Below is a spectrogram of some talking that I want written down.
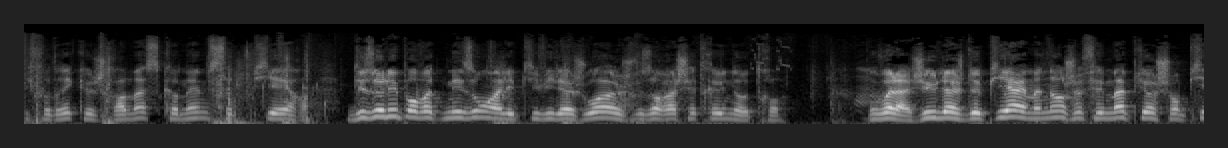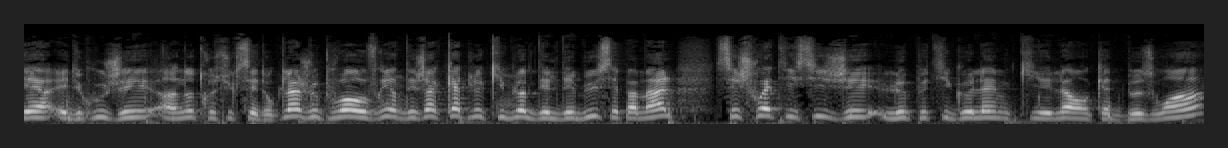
Il faudrait que je ramasse quand même cette pierre. Désolé pour votre maison, hein, les petits villageois, je vous en rachèterai une autre. Donc voilà, j'ai eu l'âge de pierre et maintenant je fais ma pioche en pierre et du coup j'ai un autre succès. Donc là je vais pouvoir ouvrir déjà 4 Lucky Blocks dès le début, c'est pas mal. C'est chouette ici, j'ai le petit golem qui est là en cas de besoin.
